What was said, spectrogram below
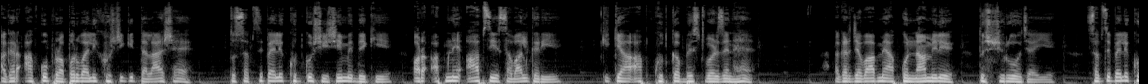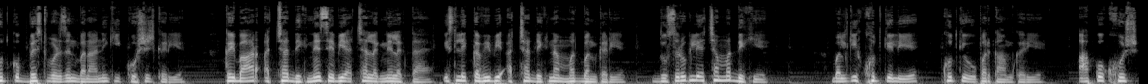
अगर आपको प्रॉपर वाली खुशी की तलाश है तो सबसे पहले खुद को शीशे में देखिए और अपने आप से ये सवाल करिए कि क्या आप खुद का बेस्ट वर्जन हैं? अगर जवाब में आपको ना मिले तो शुरू हो जाइए। सबसे पहले खुद को बेस्ट वर्जन बनाने की कोशिश करिए। कई बार अच्छा दिखने से भी अच्छा लगने लगता है, इसलिए कभी भी अच्छा दिखना मत बंद करिए। दूसरों के लिए अच्छा मत दिखिए, बल्कि खुद के लिए, खुद के ऊपर काम करिए। आपको खुश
